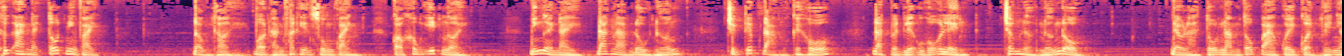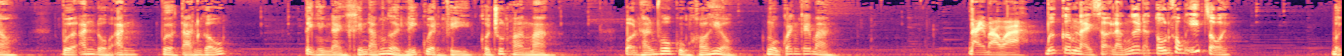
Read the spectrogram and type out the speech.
Thức ăn lại tốt như vậy. Đồng thời bọn hắn phát hiện xung quanh Có không ít người. Những người này đang làm đồ nướng Trực tiếp đảo một cái hố Đặt vật liệu gỗ lên Châm lửa nướng đồ Đều là top 5 top 3 quây quẩn với nhau. Vừa ăn đồ ăn vừa tán gẫu. Tình hình này khiến đám người Lý Quyền Phi Có chút hoang mang. Bọn hắn vô cùng khó hiểu Ngồi quanh cái bàn Đại bảo à Bữa cơm này sợ là ngươi đã tốn không ít rồi. Bất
